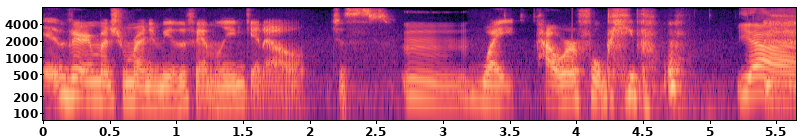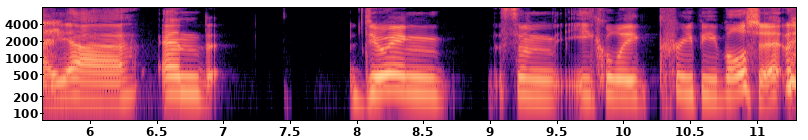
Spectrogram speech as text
it very much reminded me of the family in get out just mm. white powerful people yeah, yeah. And doing some equally creepy bullshit.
